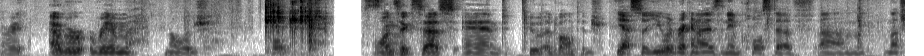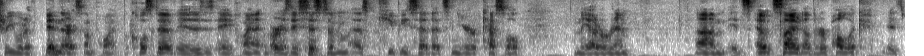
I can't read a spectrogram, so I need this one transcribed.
All right, outer rim knowledge. One success and two advantage. Yeah, so you would recognize the name Kolstev. Um, I'm not sure you would have been there at some point, but Kolstev is a planet, or is a system, as QP said, that's near Kessel, in the Outer Rim. Um, it's outside of the Republic. It's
